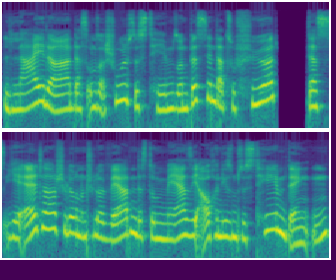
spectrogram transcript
leider, dass unser Schulsystem so ein bisschen dazu führt, dass je älter Schülerinnen und Schüler werden, desto mehr sie auch in diesem System denken.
